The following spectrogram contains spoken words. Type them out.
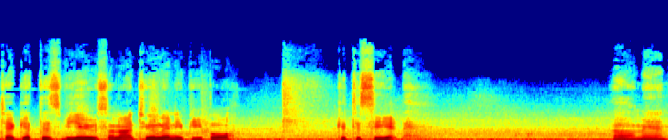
to get this view. So not too many people get to see it. Oh man.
